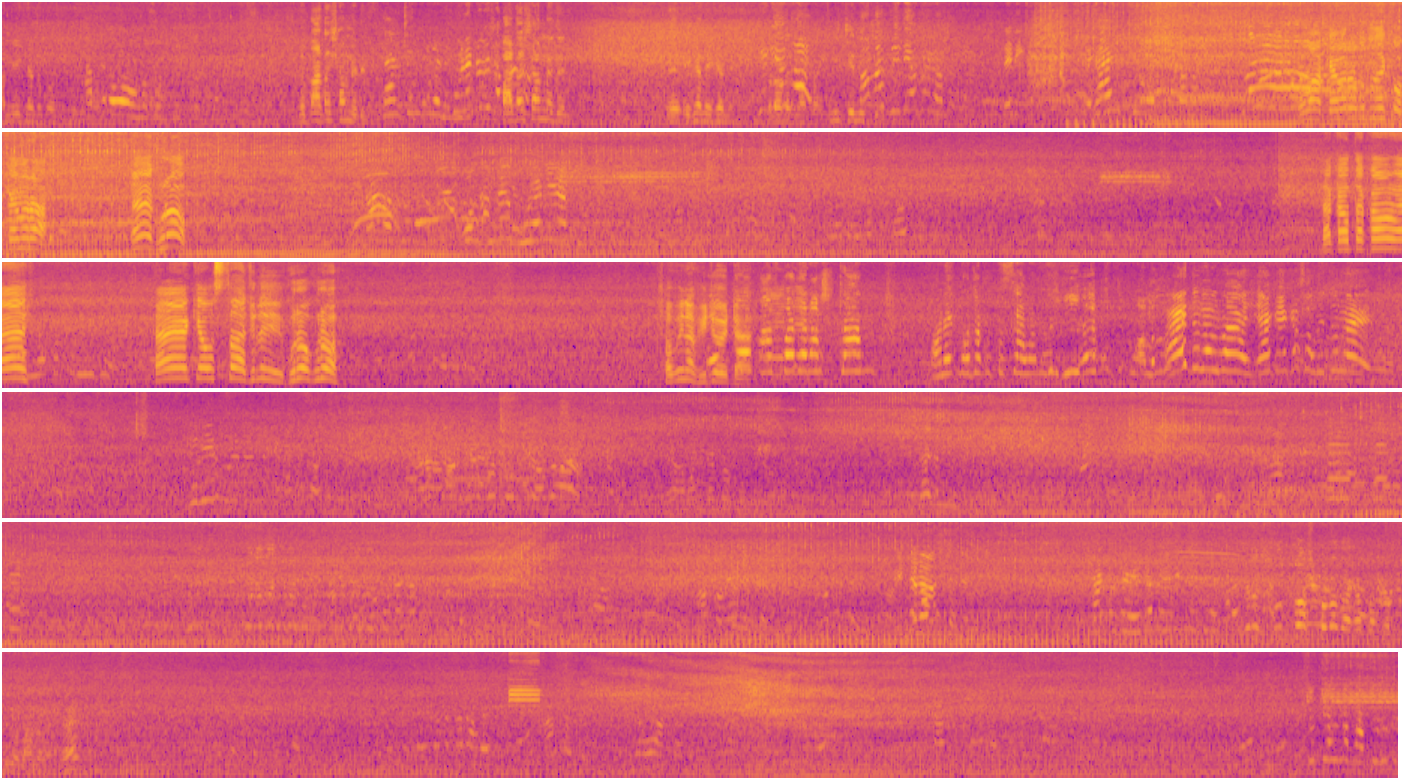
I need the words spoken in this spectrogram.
আমি এখানে পাটার সামনে দেন। পাটার সামনে দেন। এখানে এখানে। নিচে নিচে. ক্যামেরার মতো দেখো, ক্যামেরা। হ্যাঁ ঘুরো না, ওখানে ঘুরে নিয়ে আসুন। তাকাও তাকাও এই। আমরা নিজে। কি অবস্থা? জুলি ঘুরো ঘুরো। ছবি না ভিডিও এটা? কক্সবাজার আসলাম। অনেক মজা করতেছে আলহামদুলিল্লাহ। বলো? এই দুলাল ভাই এক একা ছবি তুলে। নেন না ছবি। এখানে আসছে। হাঁটতে দে, এটা তো এদিক থেকে ওখানে এখানে সূর্য অস্তটা দেখার দরকার ছিল ভালো হ্যাঁ?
